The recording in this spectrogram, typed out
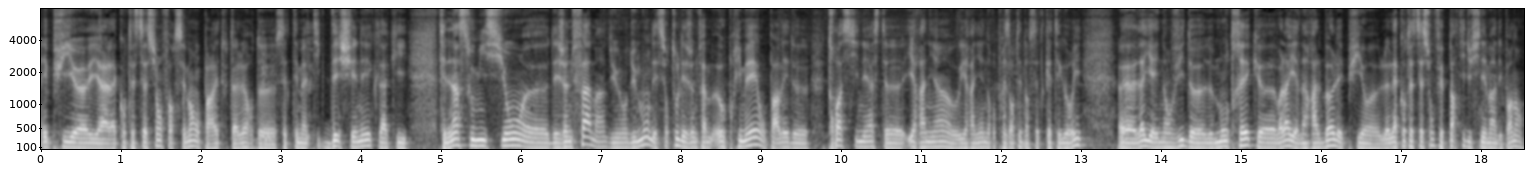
Et puis euh, il y a la contestation, forcément. On parlait tout à l'heure de cette thématique déchaînée, là, qui c'est l'insoumission euh, des jeunes femmes hein, du, du monde et surtout des jeunes femmes opprimées. On parlait de trois cinéastes euh, iraniens ou iraniennes représentés dans cette catégorie. Euh, là, il y a une envie de, de montrer que voilà, il y en a un ras-le-bol. Et puis la contestation fait partie du cinéma indépendant.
